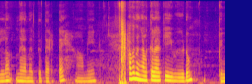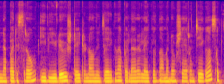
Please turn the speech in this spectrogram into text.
എല്ലാം നിലനിർത്തി തരട്ടെ. ആമീൻ. അപ്പോൾ നിങ്ങൾക്കെല്ലാവർക്കും ഈ വീടും പിന്നെ പരിസരവും ഈ വീഡിയോ ഇഷ്ടമായിട്ടുണ്ടാവും എന്ന് വിചാരിക്കുന്നു. അപ്പോൾ എല്ലാവരും ലൈക്കും കമന്റും ഷെയറും ചെയ്യുക. സബ്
